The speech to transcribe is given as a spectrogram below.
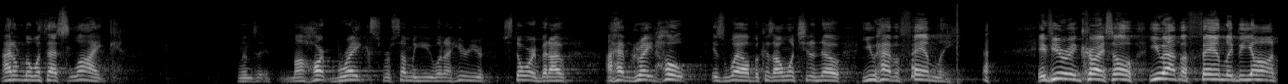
I don't know what that's like. My heart breaks for some of you when I hear your story, but I, I have great hope as well because I want you to know you have a family. If you're in Christ, oh, you have a family beyond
